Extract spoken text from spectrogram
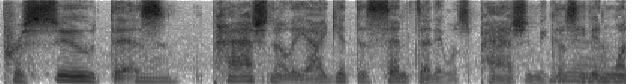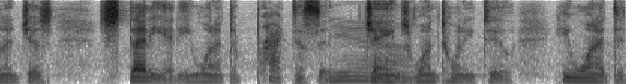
pursued this passionately. I get the sense that it was passion because he didn't want to just study it. He wanted to practice it. Yeah. James 122. He wanted to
